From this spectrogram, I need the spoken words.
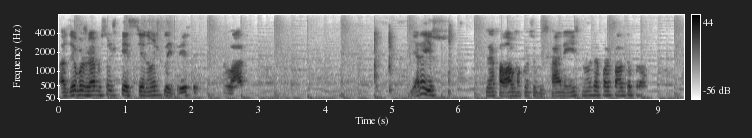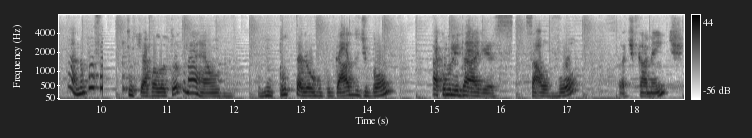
Às vezes eu vou jogar a versão de PC, não de Play 3, porque do lado. E era isso. Se quiser falar alguma coisa sobre Skyrim aí, senão já pode falar do teu próprio. Ah, não pode falar. Tu já falou tudo, né? É um, um puta jogo bugado de bom. A comunidade salvou, praticamente.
